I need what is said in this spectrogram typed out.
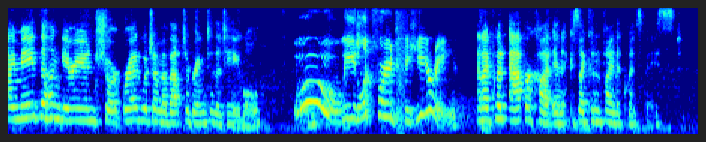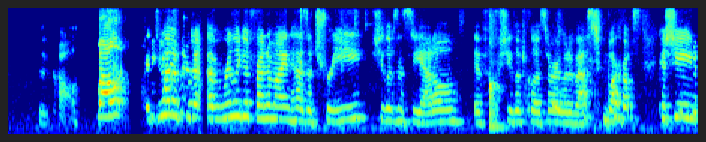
I made the Hungarian shortbread, which I'm about to bring to the table. Ooh, we look forward to hearing. And I put apricot in it because I couldn't find a quince paste. Good call. Well, It's Because one of, a really good friend of mine has a tree. She lives in Seattle. If she lived closer, I would have asked to borrow because she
